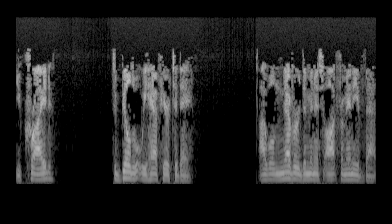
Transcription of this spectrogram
you cried to build what we have here today. I will never diminish aught from any of that.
